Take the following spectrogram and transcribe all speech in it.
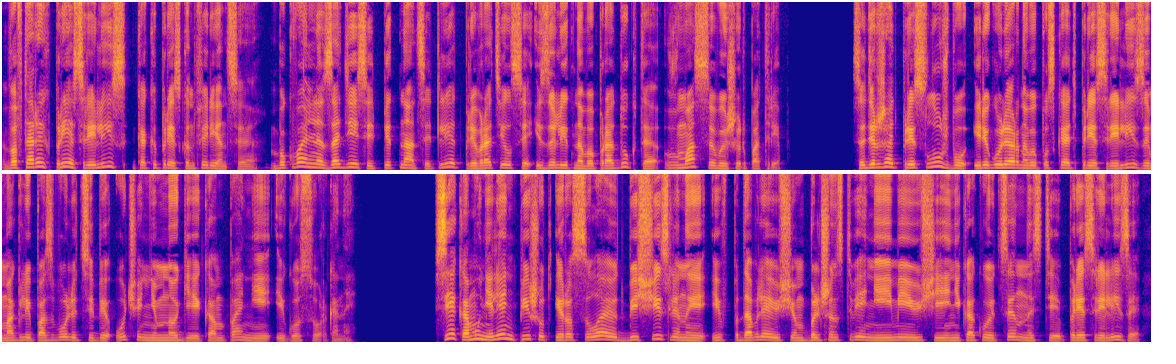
Во-вторых, пресс-релиз, как и пресс-конференция, буквально за 10-15 лет превратился из элитного продукта в массовый ширпотреб. Содержать пресс-службу и регулярно выпускать пресс-релизы могли позволить себе очень немногие компании и госорганы. Все, кому не лень, пишут и рассылают бесчисленные и в подавляющем большинстве не имеющие никакой ценности пресс-релизы –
